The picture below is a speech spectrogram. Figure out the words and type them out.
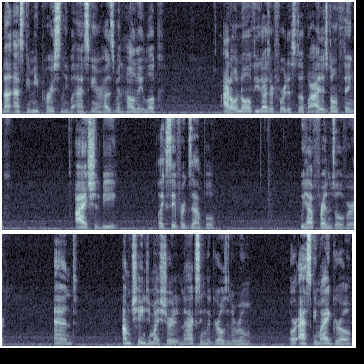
not asking me personally, but asking her husband how they look. I don't know if you guys are for this stuff, but I just don't think I should be like say for example we have friends over and i'm changing my shirt and asking the girls in the room or asking my girl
